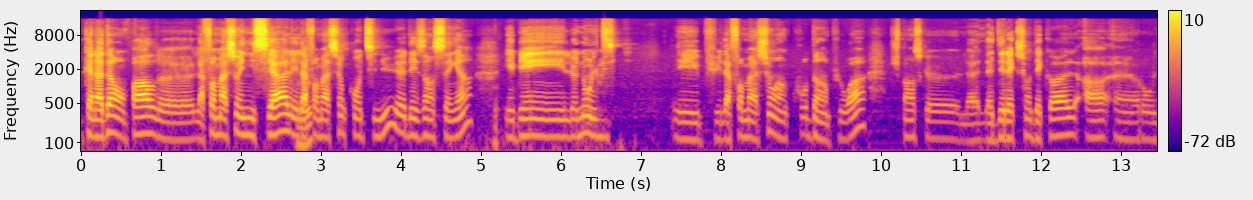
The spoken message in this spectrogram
au Canada, on parle de la formation initiale et la formation continue euh, des enseignants. Eh bien, le nom le dit. Et puis la formation en cours d'emploi, je pense que la, direction d'école a un rôle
